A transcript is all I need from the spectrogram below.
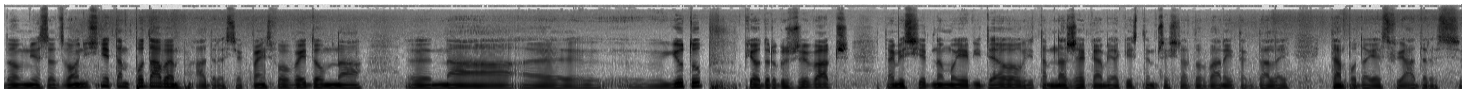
do mnie zadzwonić. Nie, tam podałem adres. Jak Państwo wejdą na, e, na YouTube Piotr Grzywacz, tam jest jedno moje wideo, gdzie tam narzekam, jak jestem prześladowany i tak dalej. Tam podaję swój adres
